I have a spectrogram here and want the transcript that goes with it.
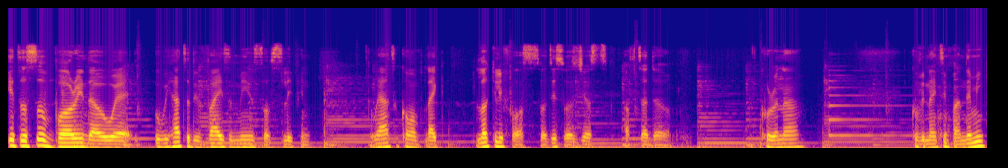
it was so boring that we we had to devise means of sleeping. We had to come up like luckily for us. So this was just after the Corona COVID nineteen pandemic.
